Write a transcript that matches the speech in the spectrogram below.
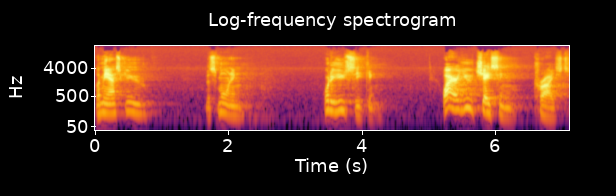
Let me ask you this morning what are you seeking? Why are you chasing Christ?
